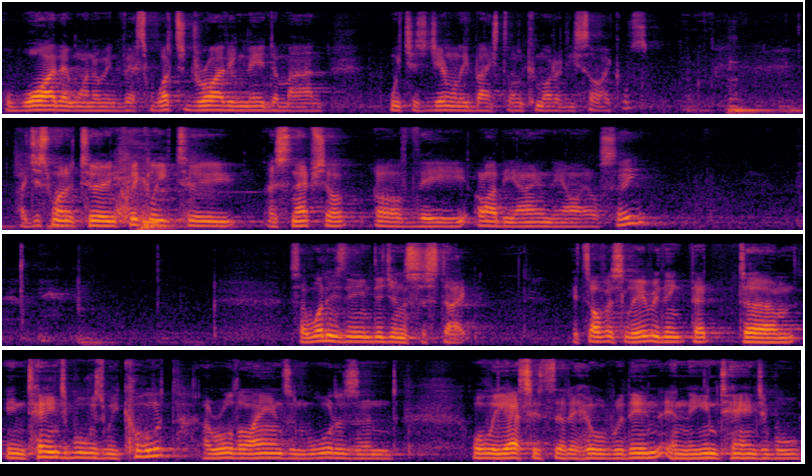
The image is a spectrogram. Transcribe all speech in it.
why they want to invest, what's driving their demand, which is generally based on commodity cycles. I just want to turn quickly to a snapshot of the IBA and the ILC. So what is the Indigenous estate? It's obviously everything that um, intangible, as we call it, are all the lands and waters and all the assets that are held within, and the intangible,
